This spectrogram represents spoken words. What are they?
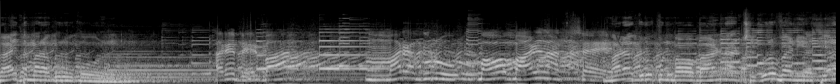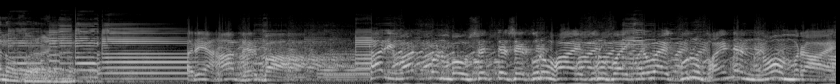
ભાઈ તમારા ગુરુ કોણ? અરે ભેરબા મારા ગુરુ બાવા બાળનાથ છે. મારા ગુરુ પણ બાબા બાળના જ છે. ગુરુભાઈની હત્યા ન કરાય? અરે હા ભેરબા તારી વાત પણ બહુ સત્ય છે. ગુરુભાઈ ગુરુભાઈ કહેવાય ગુરુભાઈને નો મરાય.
